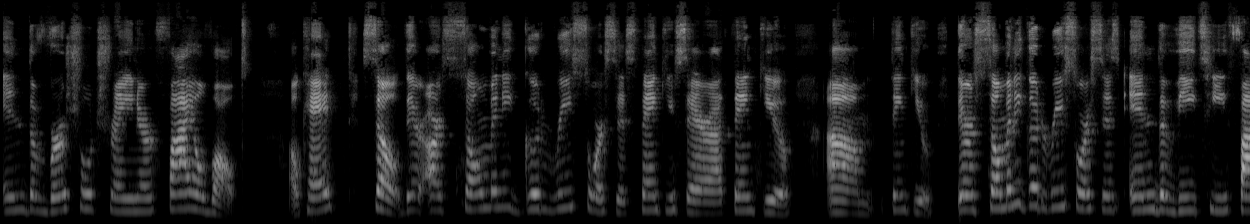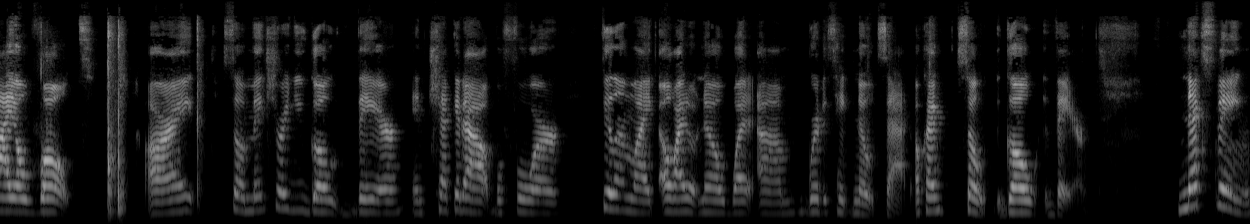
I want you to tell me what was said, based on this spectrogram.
in the virtual trainer file vault. Okay, so there are so many good resources. Thank you, Sarah. Thank you. Um, thank you. There are so many good resources in the VT file vault. All right, so make sure you go there and check it out before feeling like, oh, I don't know what um where to take notes at. Okay, so go there. Next thing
